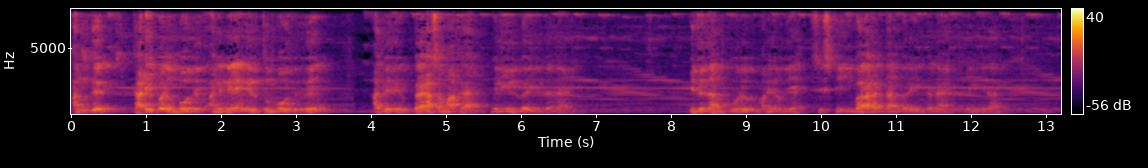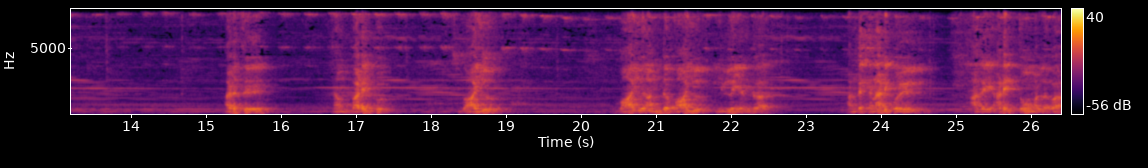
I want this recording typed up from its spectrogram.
அங்கு தடைப்படும் போது அங்கு நிலை நிறுத்தும் போது அது பிரகாசமாக வெளியில் வருகின்றன. இதுதான் ஒரு மனிதனுடைய சிருஷ்டி. இவ்வாறாகத்தான் வருகின்றன என்கிறார். அடுத்து நம் படைப்பு. வாயு வாயு அந்த வாயு இல்லை என்றால் அந்த கண்ணாடி குரலில் அதை அடைத்தோம் அல்லவா?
